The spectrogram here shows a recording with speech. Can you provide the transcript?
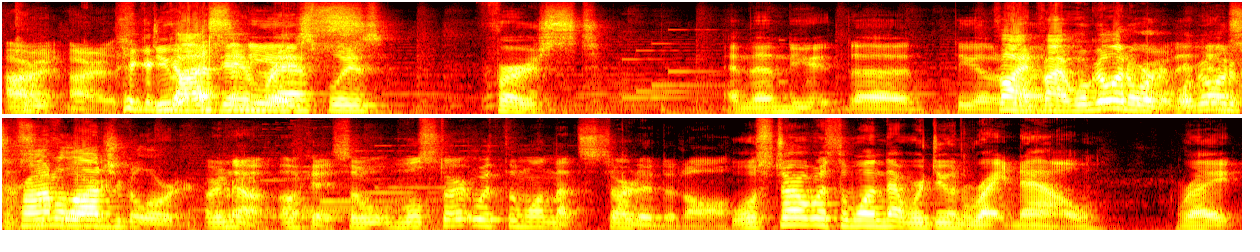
All right. All right. Pick so a do goddamn SNES race, please. First, and then the the the other. Fine, one. fine. We'll go in order. And We'll then go in chronological order. Or no, okay, so we'll start with the one that started it all. We'll start with the one that we're doing right now, right?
